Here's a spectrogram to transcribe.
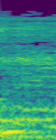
Yeah.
